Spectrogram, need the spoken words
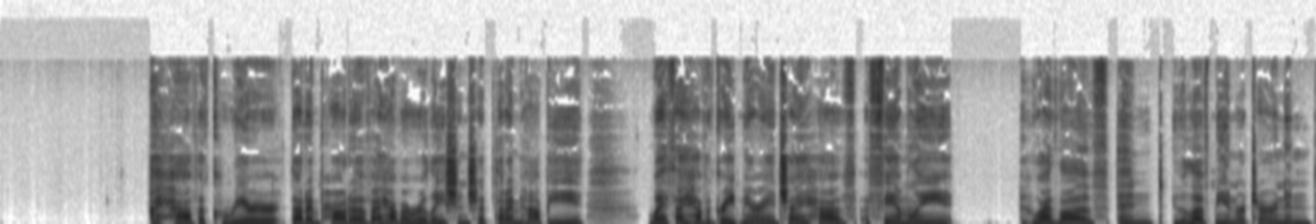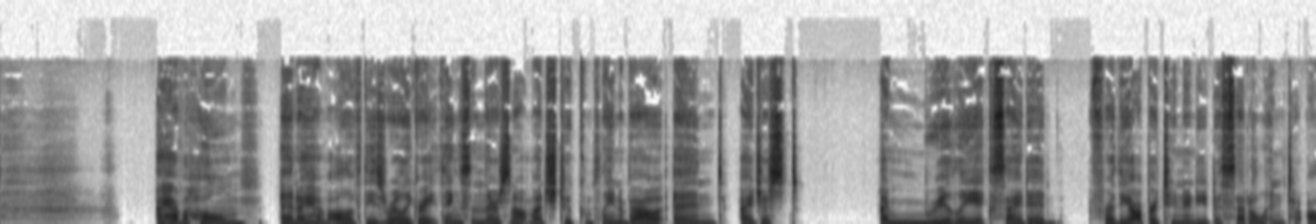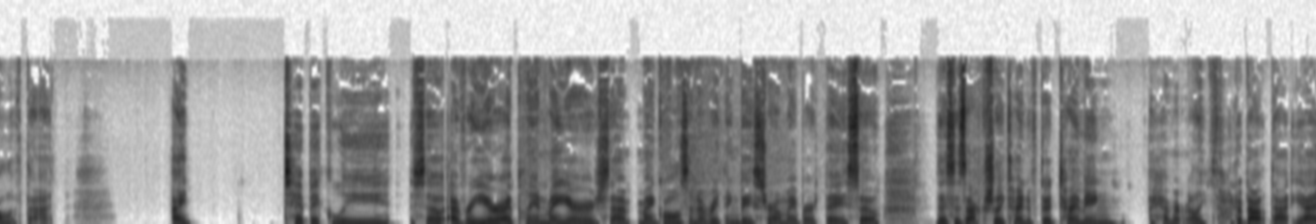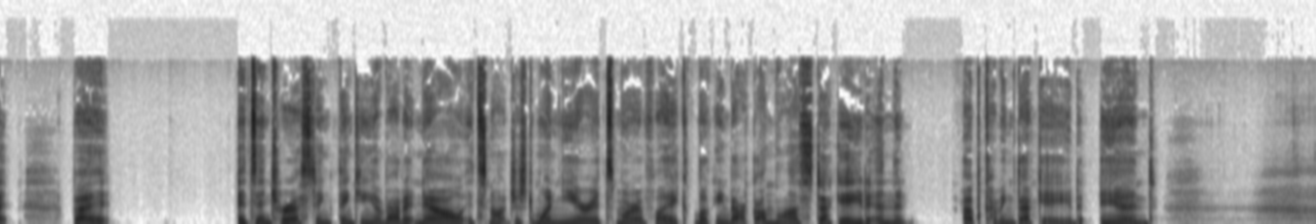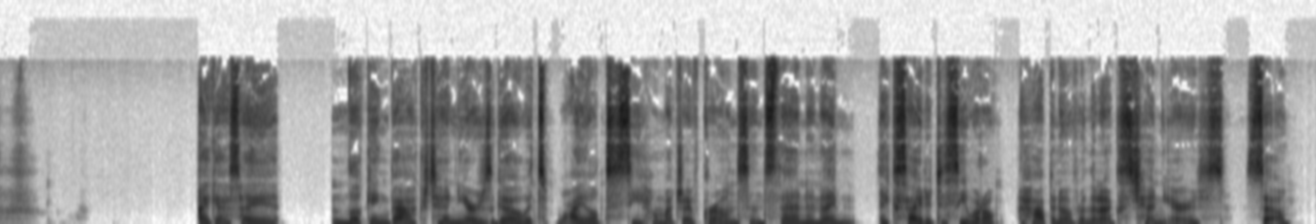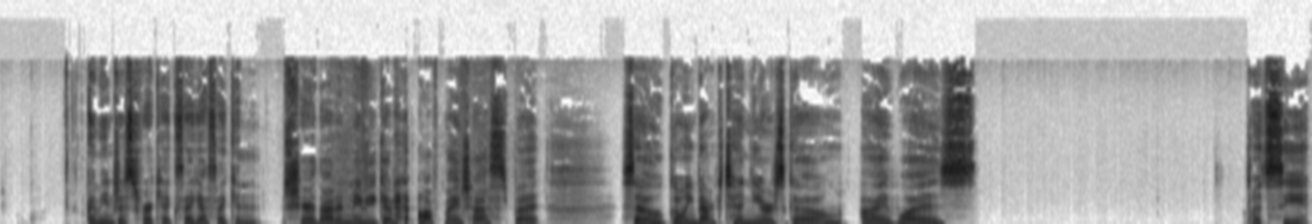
I have a career that I'm proud of. I have a relationship that I'm happy with. I have a great marriage. I have a family who I love and who love me in return. And I have a home and I have all of these really great things, and there's not much to complain about. And I just, I'm really excited for the opportunity to settle into all of that. I typically so every year I plan my years, set my goals and everything based around my birthday. So this is actually kind of good timing. I haven't really thought about that yet, but it's interesting thinking about it now. It's not just one year, it's more of like looking back on the last decade and the upcoming decade. And I guess I looking back 10 years ago, it's wild to see how much I've grown since then. And I'm excited to see what'll happen over the next 10 years. So, I mean, just for kicks, I guess I can share that and maybe get it off my chest. But so going back 10 years ago, I was, let's see,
